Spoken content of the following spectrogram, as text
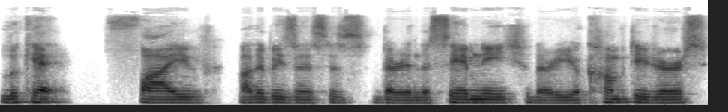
look at five other businesses that are in the same niche that are your competitors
